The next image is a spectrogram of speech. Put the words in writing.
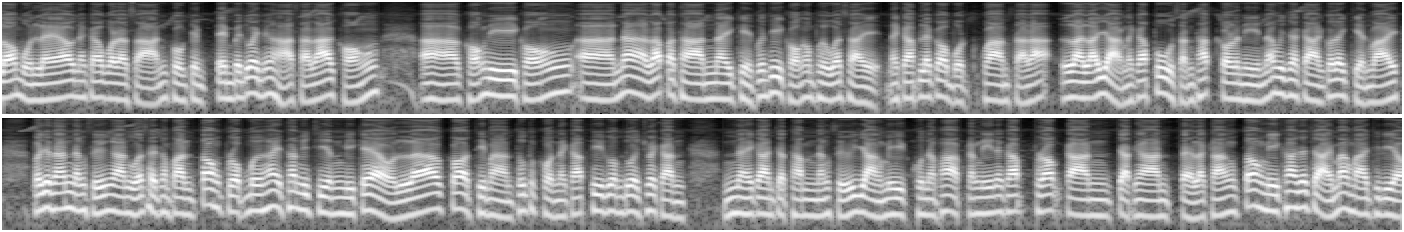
ล้อหมุนแล้วนะครับวารสารคงจะเต็มไปด้วยเนื้อหาสาระของ อของดีของอน่ารับประทานในเขตพื้นที่ของอำเภอวัดไซนะครับ และก็บทความสาระหลาย ๆ อย่างนะครับ ผู้สันทัดกรณีนักวิชาการก็ได้เขียนไว้ เพราะฉะนั้นหนังสืองานหัวไซธรรมพันธ์ต้องปรบมือให้ท่านวิเชียนมีแก้ว แล้วก็ทีมงานทุก ๆ คนนะครับที่ร่วมด้วยช่วยกันในการจัดทำหนังสืออย่างมีคุณภาพครั้งนี้นะครับ เพราะการจัดงานแต่ละครั้งต้องมีค่าใช้จ่ายมากมายทีเดียว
